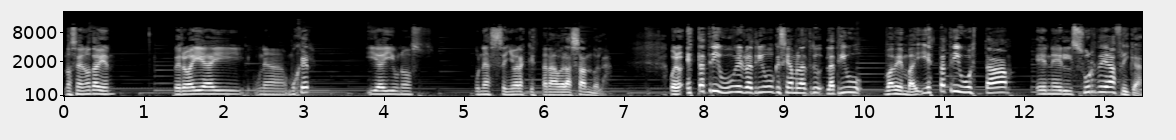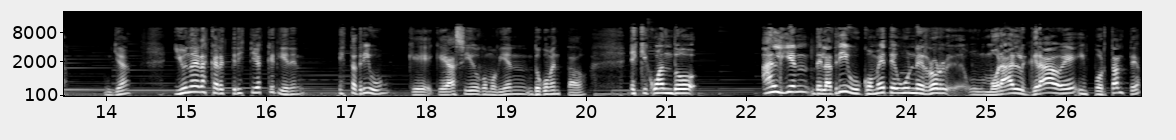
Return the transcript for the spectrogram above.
no se nota bien, pero ahí hay una mujer y hay unos unas señoras que están abrazándola. Bueno, esta tribu es la tribu que se llama la, tribu, la tribu Babemba y esta tribu está en el sur de África, ¿ya? Y una de las características que tienen esta tribu, que, que ha sido como bien documentado, es que cuando alguien de la tribu comete un error moral grave, importante,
